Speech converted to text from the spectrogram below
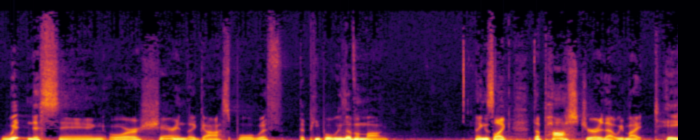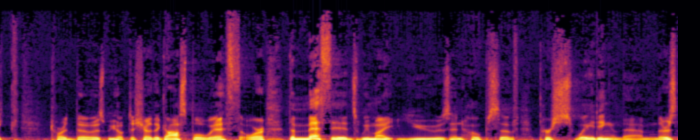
witnessing or sharing the gospel with the people we live among. Things like the posture that we might take toward those we hope to share the gospel with, or the methods we might use in hopes of persuading them. There's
